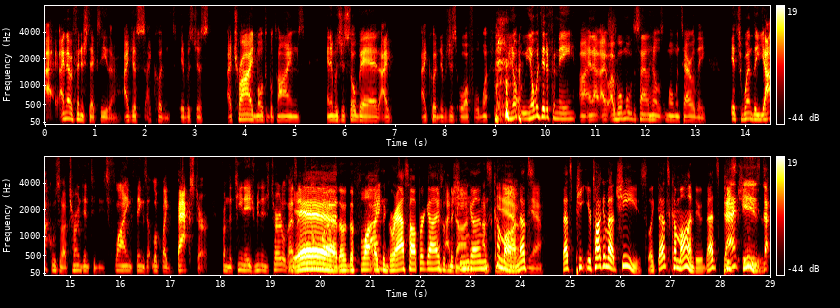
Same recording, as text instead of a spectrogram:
I, I never finished six either. I just I couldn't. It was just I tried multiple times, and it was just so bad. I I couldn't. It was just awful. You know, you know what did it for me? Uh, and I I will move to Silent Hills momentarily. It's when the yakuza turned into these flying things that look like Baxter from the Teenage Mutant Ninja Turtles. I was yeah, like, you know the the fly like the grasshopper guys I'm- with I'm machine done. guns. I'm- come yeah, on, that's yeah. that's Pete. You're talking about cheese. Like that's come on, dude. That's That cheese. is that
